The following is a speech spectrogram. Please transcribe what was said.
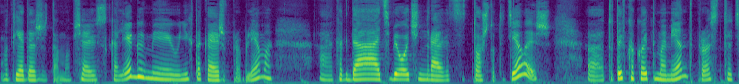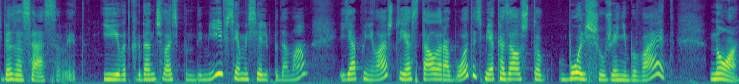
Вот я даже там общаюсь с коллегами, и у них такая же проблема. А, когда тебе очень нравится то, что ты делаешь, то ты в какой-то момент просто тебя засасывает. И вот когда началась пандемия, все мы сели по домам, и я поняла, что я стала работать. Мне казалось, что больше уже не бывает, но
